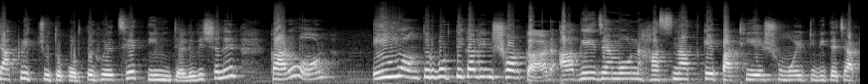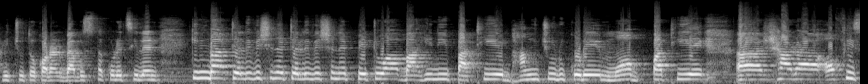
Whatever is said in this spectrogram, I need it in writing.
চাকরিচ্যুত করতে হয়েছে তিন টেলিভিশনের। কারণ এই অন্তর্বর্তীকালীন সরকার আগে যেমন হাসনাতকে পাঠিয়ে সময় টিভিতে চাকরিচ্যুত করার ব্যবস্থা করেছিলেন, কিংবা টেলিভিশনে টেলিভিশনে পেটোয়া বাহিনী পাঠিয়ে, ভাঙচুর করে, মব পাঠিয়ে সারা অফিস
